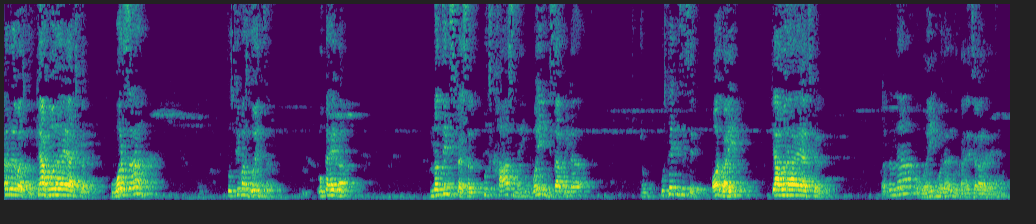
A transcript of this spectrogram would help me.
कर रहे हो आजकल? क्या हो रहा है आजकल? व्हाट्सएप तो उसके पास दो आंसर वो कहेगा नथिंग स्पेशल कुछ खास नहीं, वही घिसा पीटा उसने किसी से, और भाई, क्या हो रहा है आजकल? तो ना, वही हो रहा है, दुकानें चला रहे हैं,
